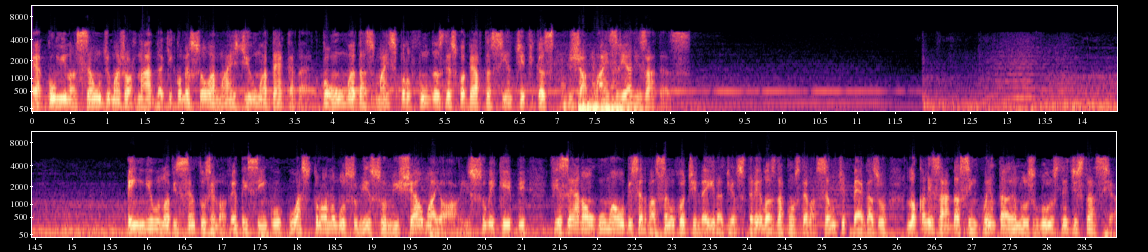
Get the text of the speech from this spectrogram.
É a culminação de uma jornada que começou há mais de uma década, com uma das mais profundas descobertas científicas jamais realizadas. Em 1995, o astrônomo suíço Michel Mayor e sua equipe fizeram uma observação rotineira de estrelas da constelação de Pégaso, localizada a 50 anos-luz de distância.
